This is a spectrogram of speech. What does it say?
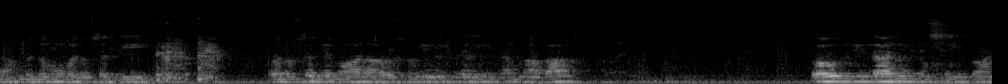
نحمده ونصلي ونسلم على رسوله الكريم، أما بعد. أعوذ بالله من الشيطان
